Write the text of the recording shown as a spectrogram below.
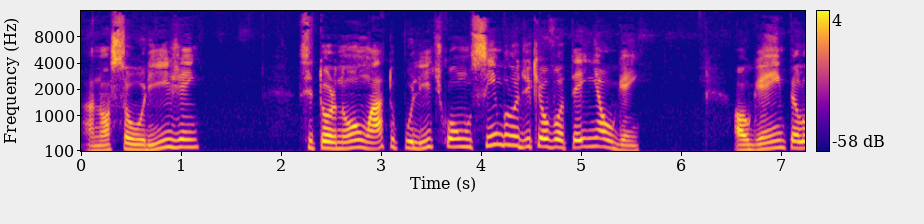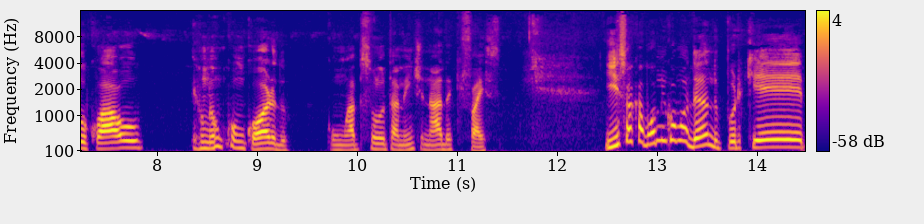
a nossa origem, se tornou um ato político ou um símbolo de que eu votei em alguém. Alguém pelo qual eu não concordo com absolutamente nada que faz. E isso acabou me incomodando, porque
